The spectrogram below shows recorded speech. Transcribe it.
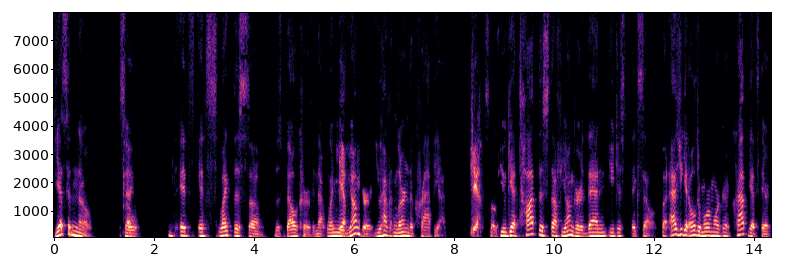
Yes and no. So, okay. it's it's like this uh, this bell curve in that when you're younger, you haven't learned the crap yet. Yeah. So if you get taught this stuff younger, then you just excel. But as you get older, more and more crap gets there.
